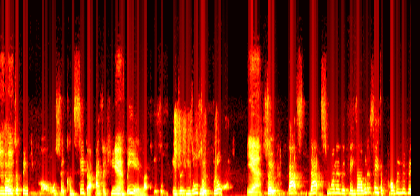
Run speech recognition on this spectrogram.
Mhm. those are things you got to also consider as a human Yeah. being like he's, a, he's, a, he's also flawed Yeah. so that's that's one of the things I wouldn't say is a problem with a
